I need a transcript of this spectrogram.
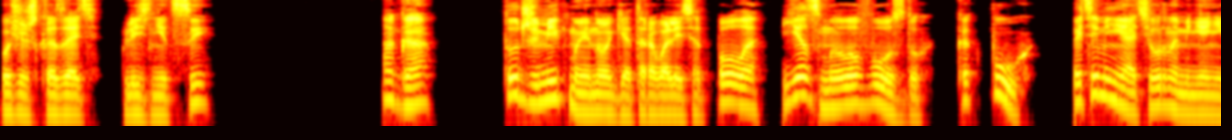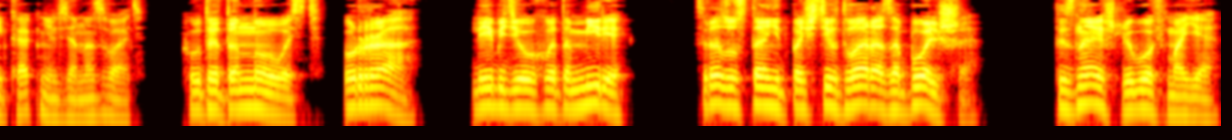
Хочешь сказать, близнецы?» «Ага. тот же миг мои ноги оторвались от пола, я взмыла в воздух, как пух, хотя миниатюрно меня никак нельзя назвать. Вот это новость! Ура! Лебедевых в этом мире сразу станет почти в два раза больше. Ты знаешь, любовь моя,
